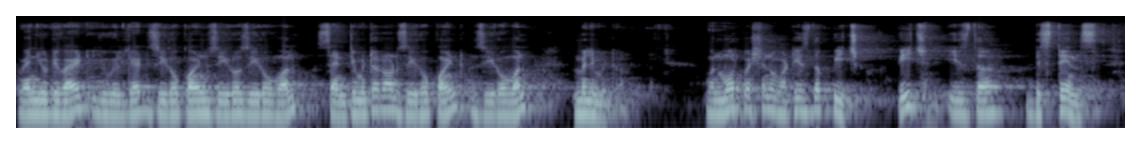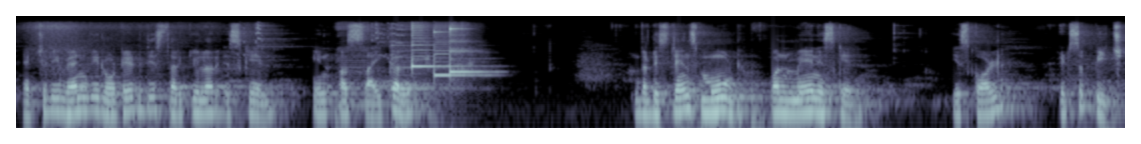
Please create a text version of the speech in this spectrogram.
when you divide you will get 0.001 centimeter or 0.01 millimeter. One more question what is the pitch? Pitch is the distance. Actually when we rotate this circular scale in a cycle the distance moved on main scale is called it's a pitch.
